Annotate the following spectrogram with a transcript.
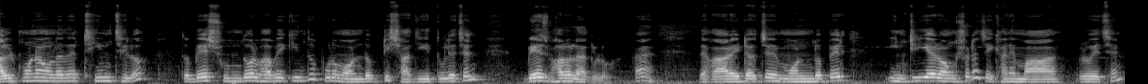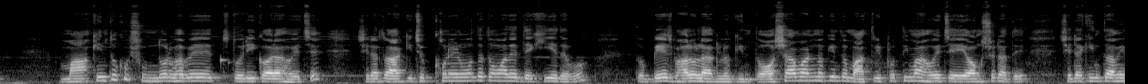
আলপনা ওনাদের থিম ছিল তো বেশ সুন্দরভাবে কিন্তু পুরো মণ্ডপটি সাজিয়ে তুলেছেন। বেশ ভালো লাগল হ্যাঁ? দেখো, আর এটা হচ্ছে মণ্ডপের ইন্টিরিয়ার অংশটা যেখানে মা রয়েছেন। মা কিন্তু খুব সুন্দরভাবে তৈরি করা হয়েছে। সেটা তো আর কিছুক্ষণের মধ্যে তোমাদের দেখিয়ে দেবো। তো বেশ ভালো লাগল কিন্তু। অসামান্য কিন্তু মাতৃ প্রতিমা হয়েছে এই অংশটাতে সেটা কিন্তু আমি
